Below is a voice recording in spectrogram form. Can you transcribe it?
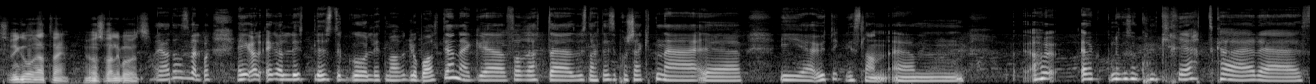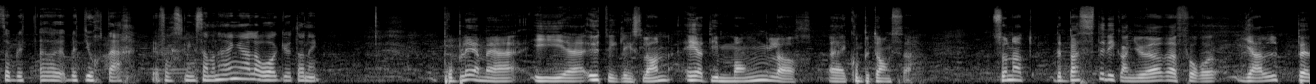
Så vi går rett vei. Det høres veldig bra ut. Ja, det høres veldig bra Jeg, jeg har litt lyst til å gå litt mer globalt igjen. Jeg, eh, for at uh, Du snakket om disse prosjektene uh, i utviklingsland. Um, er det noe sånn konkret? Hva er det som har blitt, blitt, gjort der? I forskningssammenheng eller òg utdanning? Problemet i utviklingsland er at de mangler kompetanse. Sånn at det beste vi kan gjøre for å hjelpe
